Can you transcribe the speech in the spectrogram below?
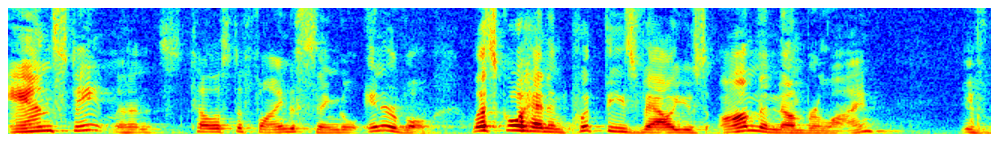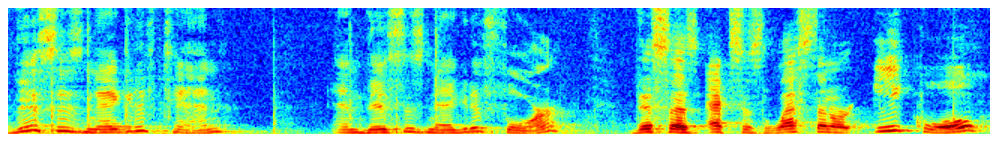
And statements tell us to find a single interval. Let's go ahead and put these values on the number line. If this is negative 10 and this is negative 4, this says x is less than or equal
